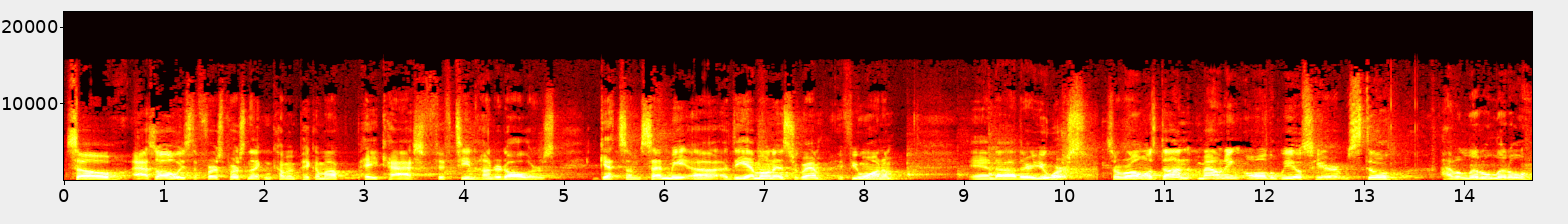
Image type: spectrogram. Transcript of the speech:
So, as always, the first person that can come and pick them up, pay cash, $1,500, gets them. Send me a, a DM on Instagram if you want them and uh, they're yours. So we're almost done mounting all the wheels here. We still have a little, little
